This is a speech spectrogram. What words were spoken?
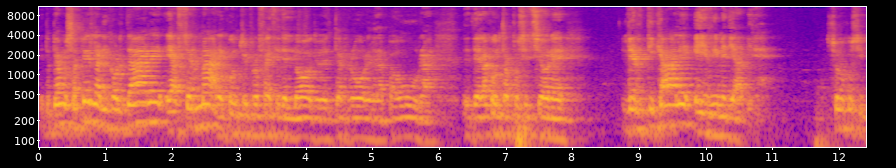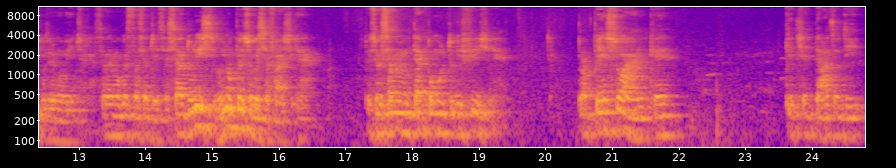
E dobbiamo saperla ricordare e affermare contro i profeti dell'odio, del terrore, della paura, della contrapposizione verticale e irrimediabile. Solo così potremo vincere, se avremo questa saggezza. Sarà durissimo, io non penso che sia facile, eh. penso che siamo in un tempo molto difficile, però penso anche che c'è dato di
